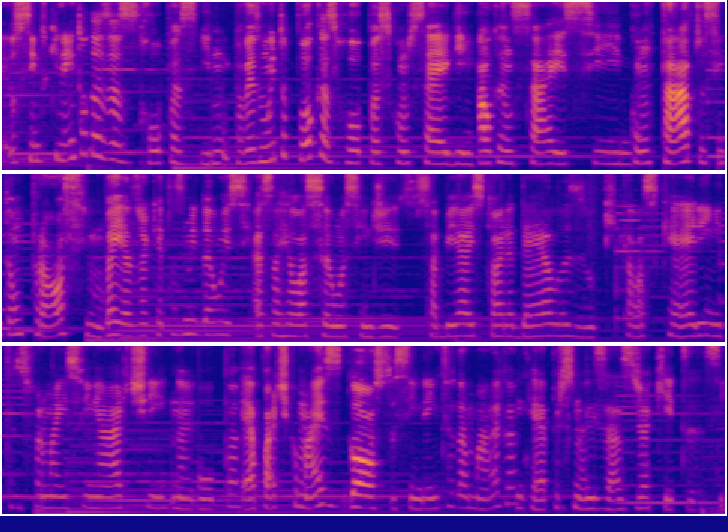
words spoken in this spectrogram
eu sinto que nem todas as roupas, e talvez muito poucas roupas, conseguem alcançar esse contato assim tão próximo. Bem, as jaquetas me dão esse, essa relação assim de saber a história delas, o que, que, elas querem e transformar isso em arte na roupa. É a parte que eu mais gosto assim dentro da marca, que é personalizar as jaquetas. Assim.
